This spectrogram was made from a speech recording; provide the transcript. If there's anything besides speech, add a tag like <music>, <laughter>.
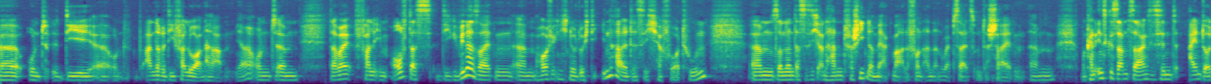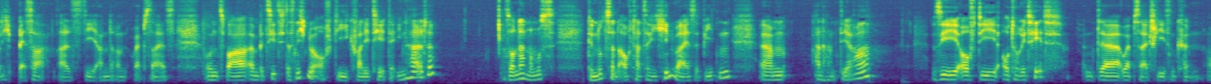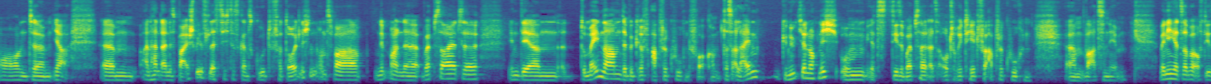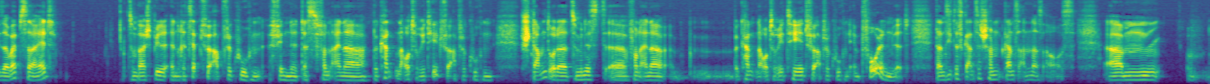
und die äh, und andere, die verloren haben. Ja, und ähm, dabei falle ihm auf, dass die Gewinnerseiten ähm, häufig nicht nur durch die Inhalte sich hervortun, ähm, sondern dass sie sich anhand verschiedener Merkmale von anderen Websites unterscheiden. Ähm, man kann insgesamt sagen, sie sind eindeutig besser als die anderen Websites. Und zwar ähm, bezieht sich das nicht nur auf die Qualität der Inhalte, sondern man muss den Nutzern auch tatsächlich Hinweise bieten, ähm, anhand derer sie auf die Autorität der Website schließen können. Und ähm, ja, ähm, anhand eines Beispiels lässt sich das ganz gut verdeutlichen. Und zwar nimmt man eine Webseite, in deren Domainnamen der Begriff Apfelkuchen vorkommt. Das allein genügt ja noch nicht, um jetzt diese Website als Autorität für Apfelkuchen ähm, wahrzunehmen. Wenn ihr jetzt aber auf dieser Website zum Beispiel ein Rezept für Apfelkuchen findet, das von einer bekannten Autorität für Apfelkuchen stammt oder zumindest äh, von einer bekannten Autorität für Apfelkuchen empfohlen wird, dann sieht das Ganze schon ganz anders aus. Ähm,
